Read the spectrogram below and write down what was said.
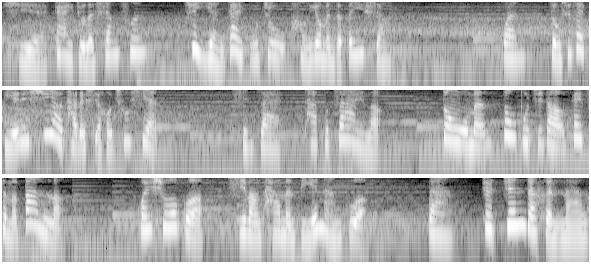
雪盖住了乡村，却掩盖不住朋友们的悲伤。欢总是在别人需要他的时候出现，现在他不在了，动物们都不知道该怎么办了。欢说过，希望他们别难过，但这真的很难。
